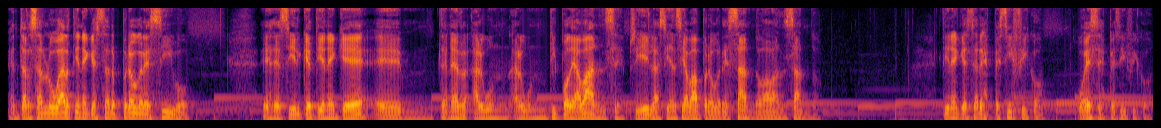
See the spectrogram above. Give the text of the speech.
En tercer lugar, tiene que ser progresivo, es decir, que tiene que eh, tener algún, algún, tipo de avance, ¿sí? la ciencia va progresando, va avanzando. Tiene que ser específico, o es específico,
